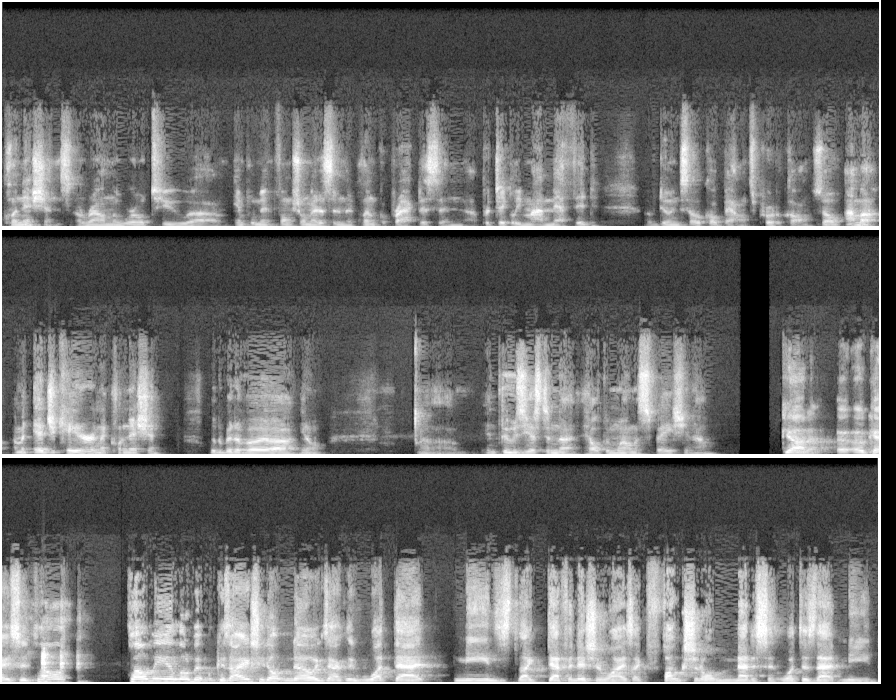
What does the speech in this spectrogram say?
clinicians around the world to implement functional medicine in their clinical practice, and particularly my method of doing so called Balance Protocol. So I'm a I'm an educator and a clinician, a little bit of a uh, you know uh, enthusiast in the health and wellness space. You know. Got it. Okay, so tell tell me a little bit because I actually don't know exactly what that means, like definition wise, like functional medicine. What does that mean?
